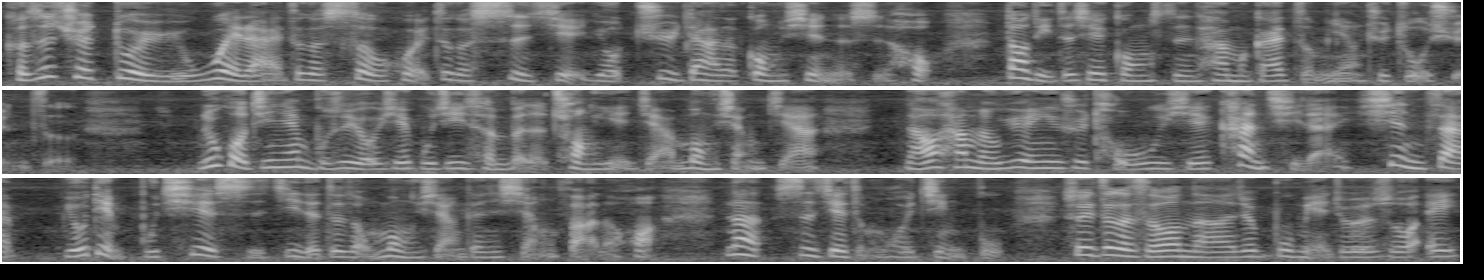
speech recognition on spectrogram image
可是却对于未来这个社会、这个世界有巨大的贡献的时候，到底这些公司他们该怎么样去做选择？如果今天不是有一些不计成本的创业家、梦想家，然后他们愿意去投入一些看起来现在。有点不切实际的这种梦想跟想法的话，那世界怎么会进步？所以这个时候呢，就不免就是说，诶，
